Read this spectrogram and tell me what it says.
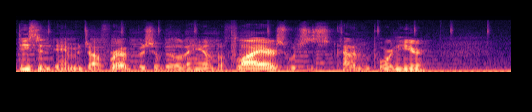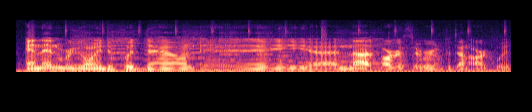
decent damage off rip, but she'll be able to handle the flyers, which is kind of important here. And then we're going to put down a, uh, not Arthur, we're going to put down Arcueid.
